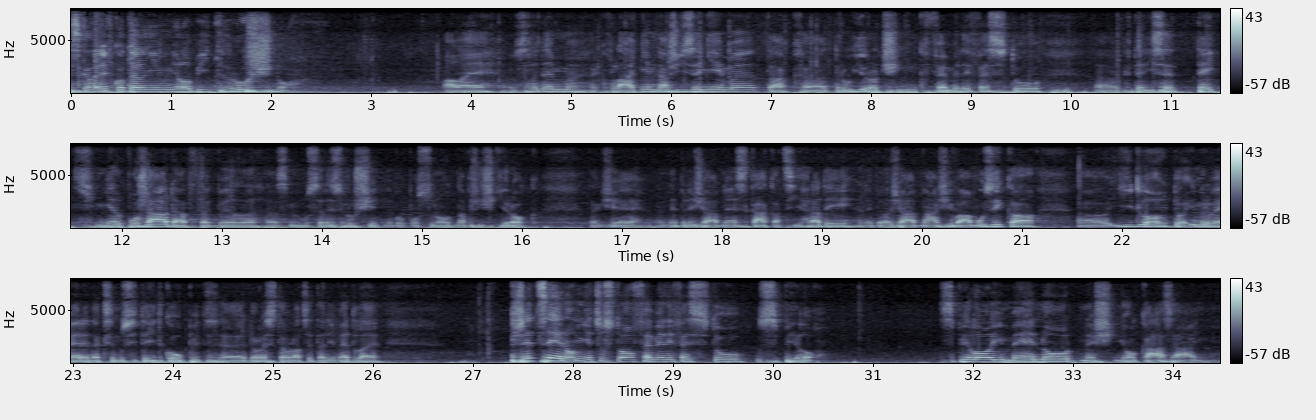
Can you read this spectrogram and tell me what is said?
Dneska tady v kotelním mělo být rušno, ale vzhledem k vládním nařízením, tak eh, druhý ročník Family Festu, eh, který se teď měl pořádat, tak byl, eh, jsme museli zrušit nebo posunout na příští rok. Takže nebyly žádné skákací hrady, nebyla žádná živá muzika, jídlo do Imrvére, tak si musíte jít koupit do restaurace tady vedle přece jenom něco z toho Family Festu zbylo. Zbylo jméno dnešního kázání.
